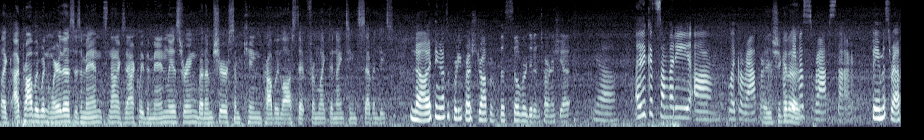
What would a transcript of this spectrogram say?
Like, I probably wouldn't wear this as a man. It's not exactly the manliest ring, but I'm sure some king probably lost it from like the 1970s. No, I think that's a pretty fresh drop if the silver didn't tarnish yet. Yeah. I think it's somebody um like a rapper. Yeah, you should a a- famous rap star. Famous rap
